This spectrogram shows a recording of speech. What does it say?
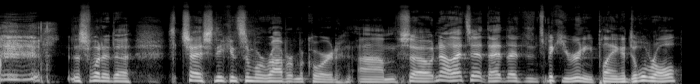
just wanted to try to sneak in some more Robert McCord. Um, so no, that's it. That, that it's Mickey Rooney playing a dual role.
